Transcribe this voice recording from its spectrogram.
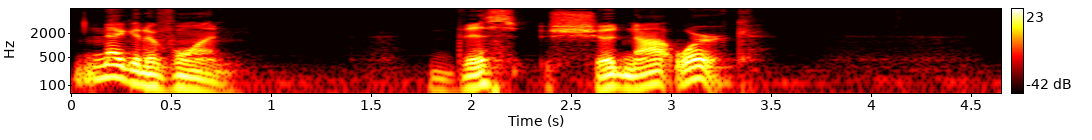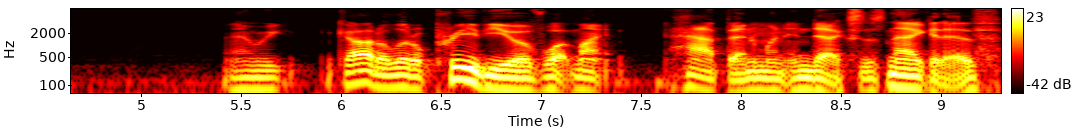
Negative one. This should not work. And we got a little preview of what might happen when index is negative.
